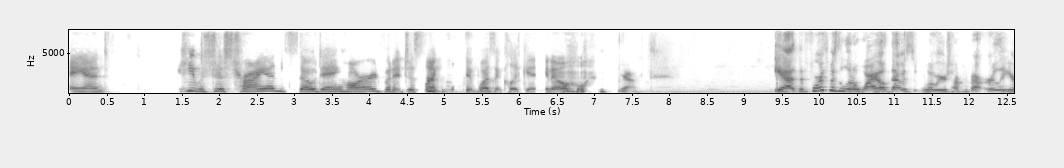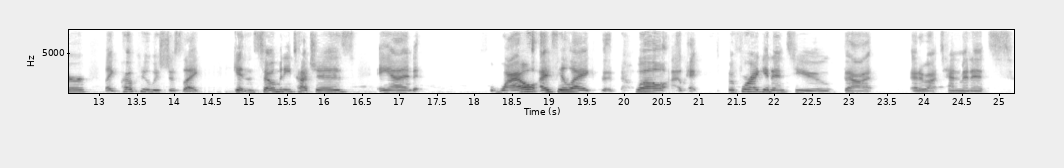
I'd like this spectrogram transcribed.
And he was just trying so dang hard, but it just like hmm. it wasn't clicking, you know? yeah. Yeah, the fourth was a little wild. That was what we were talking about earlier. Like Poku was just like getting so many touches and while I feel like well, okay, before I get into that at about 10 minutes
